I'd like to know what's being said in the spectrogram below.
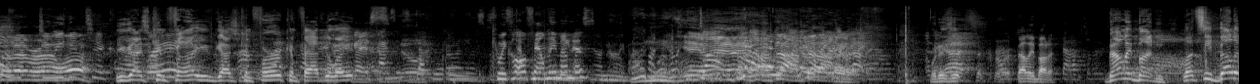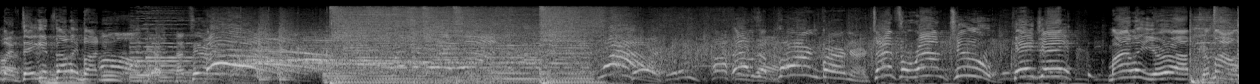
whatever Do we get to? you guys confer, you guys confer, confabulate. Can we call family members? What is it? Belly button. Belly button. Let's see belly button. If they get belly button. That's it. Oh! KJ, Miley, you're up. Come on.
